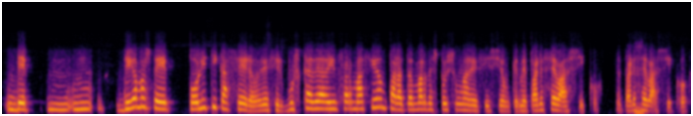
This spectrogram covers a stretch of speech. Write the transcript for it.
de mm, mm, digamos, de política cero, é dicir, busca de información para tomar despois unha decisión, que me parece básico, me parece mm. básico.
